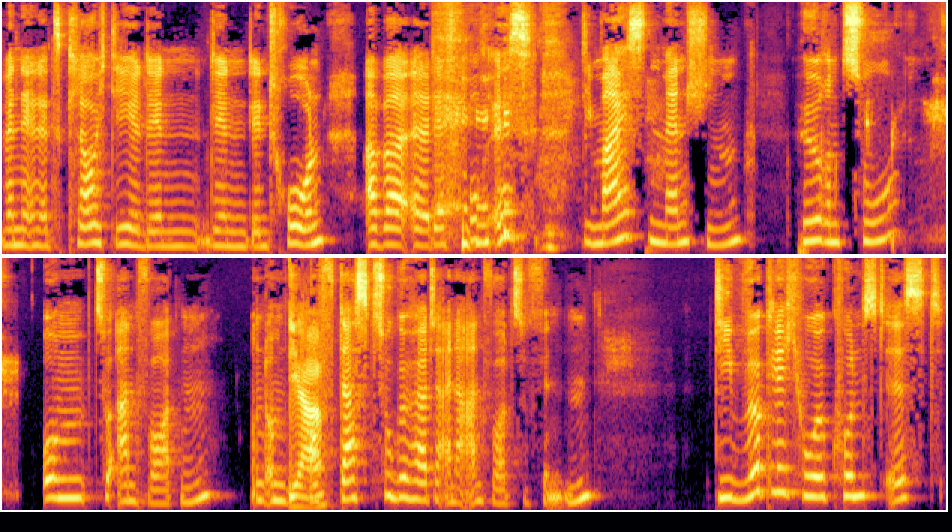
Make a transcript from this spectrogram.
wenn jetzt klaue ich dir den den den Thron, aber äh, der Spruch ist: Die meisten Menschen hören zu, um zu antworten und um ja. auf das Zugehörte eine Antwort zu finden. Die wirklich hohe Kunst ist,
